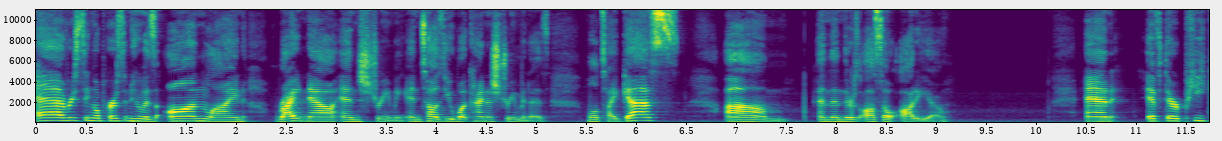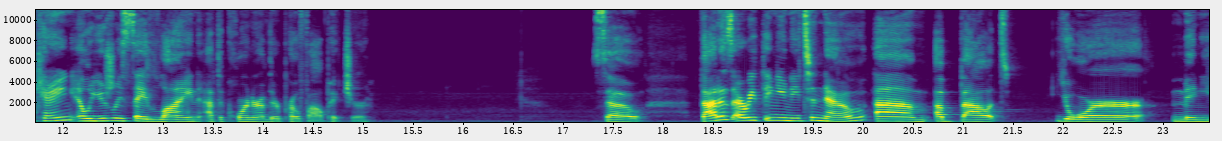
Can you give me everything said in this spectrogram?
every single person who is online right now and streaming and tells you what kind of stream it is. Multi-guests, um, and then there's also audio. And if they're PKing, it'll usually say line at the corner of their profile picture. So that is everything you need to know um, about your menu.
